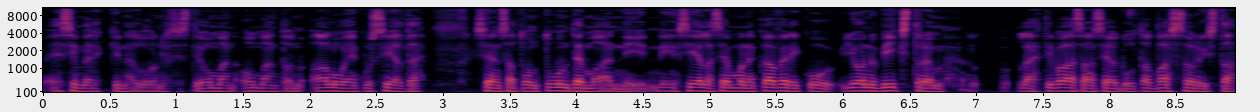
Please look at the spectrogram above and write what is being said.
esimerkkinä luonnollisesti oman, oman ton alueen, kun sieltä sen satun tuntemaan, niin, niin siellä semmoinen kaveri kuin Jon Wikström lähti Vaasan seudulta Vassorista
